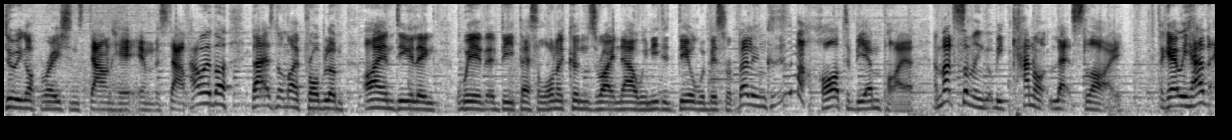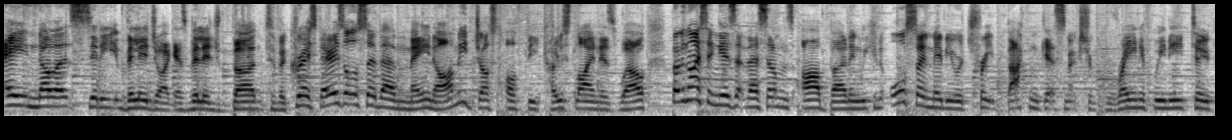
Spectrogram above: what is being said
doing operations down here in the south. However, that is not my problem. I am dealing with the Thessalonians right now. We need to deal with this rebellion because it's in the heart of the Empire. And that's something that we cannot let slide. Okay, we have another city village, or I guess village burnt to the crisp. There is also their main army just off the coastline as well. But the nice thing is that their settlements are burning. We can also maybe retreat back and get some extra grain if we need to.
